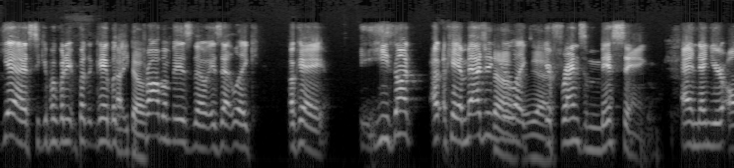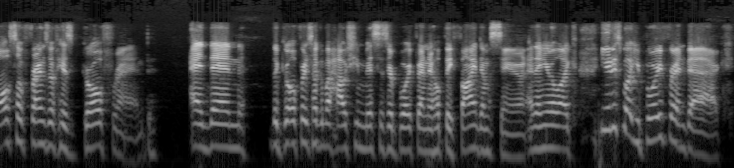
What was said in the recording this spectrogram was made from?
Yes, you can poke fun at but okay, but I the know. problem is though is that like okay, he's not okay. Imagine No, you're like yeah. your friend's missing, and then you're also friends with his girlfriend, and then the girlfriend's talking about how she misses her boyfriend and hope they find him soon, and then you're like, you just want your boyfriend back.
